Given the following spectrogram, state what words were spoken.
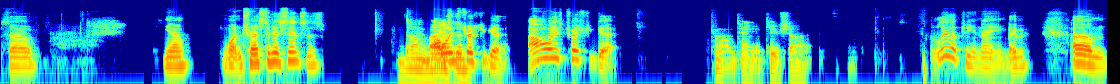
so you know wasn't trusting his senses Dumb always trust your gut always trust your gut Come on, Taniel, two shot. live up to your name, baby. Um,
